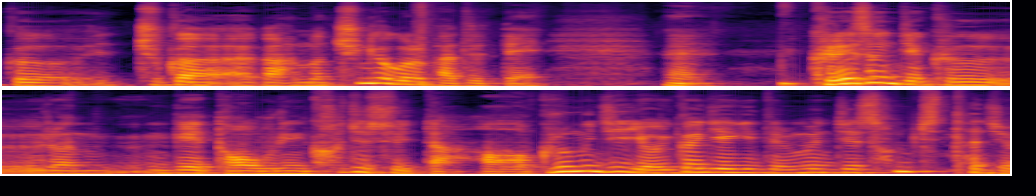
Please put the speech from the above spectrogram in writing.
그 주가가 한번 충격을 받을 때. 예. 그래서 이제 그런 게 더 우리는 커질 수 있다. 어, 그러면 이제 여기까지 얘기 들으면 이제 섬찟하죠.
